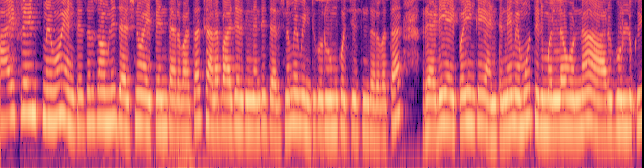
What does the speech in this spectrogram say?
హాయ్ ఫ్రెండ్స్ మేము వెంకటేశ్వర స్వామిని దర్శనం అయిపోయిన తర్వాత చాలా బాగా జరిగిందండి. దర్శనం మేము ఇంటికి రూమ్కి వచ్చేసిన తర్వాత రెడీ అయిపోయి ఇంకా వెంటనే మేము తిరుమలలో ఉన్న ఆరు గుళ్ళకి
